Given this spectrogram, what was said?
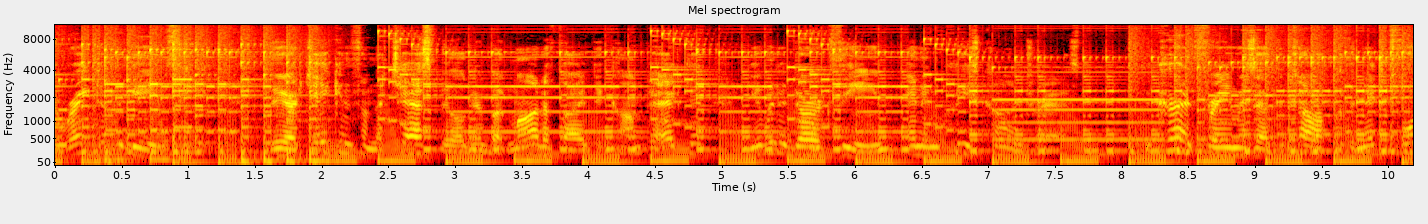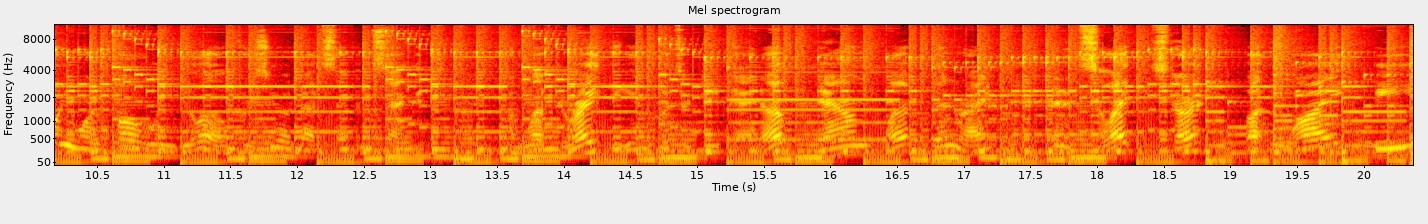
the right of the game. They are taken from the task builder but modified to compact it, give it a dark theme, and increase contrast. The current frame is at the top with the next 41 following below for 0.7 seconds. From left to right, the inputs are D-pad up, down, left, then right. Then it's select, start, button Y, B,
